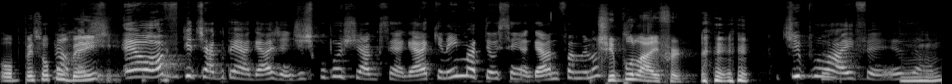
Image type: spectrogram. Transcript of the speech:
o- pensou por Não, bem. é óbvio que Thiago tem H, gente. Desculpa os Thiago sem H, que nem Matheus sem H, não foi a menor Tipo Lifer. Tipo Life, exato. Uhum.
